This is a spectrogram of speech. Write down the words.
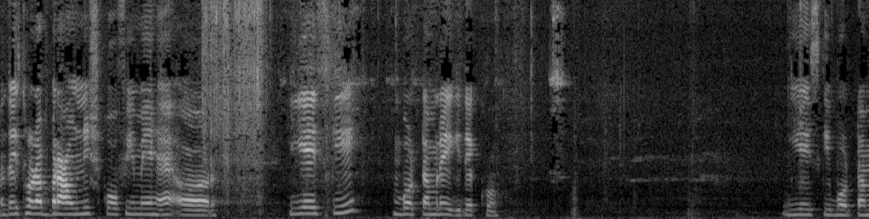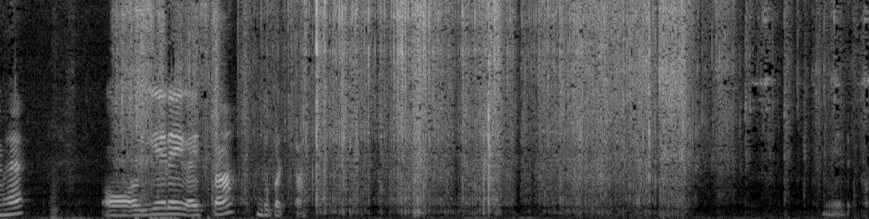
मतलब ये थोड़ा ब्राउनिश कॉफ़ी में है, और ये इसकी बॉटम रहेगी, देखो। ये इसकी बॉटम है, और ये रहेगा इसका दुपट्टा। ये देखो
